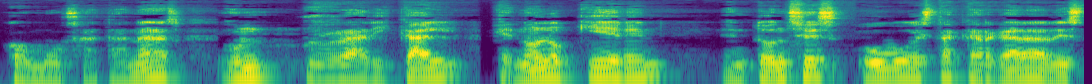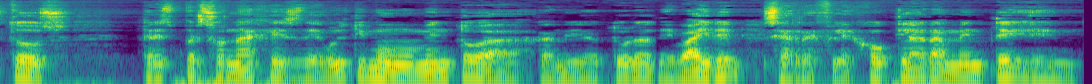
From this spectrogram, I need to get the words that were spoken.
como Satanás, un radical que no lo quieren. Entonces hubo esta cargada de estos tres personajes de último momento a candidatura de Biden se reflejó claramente en,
